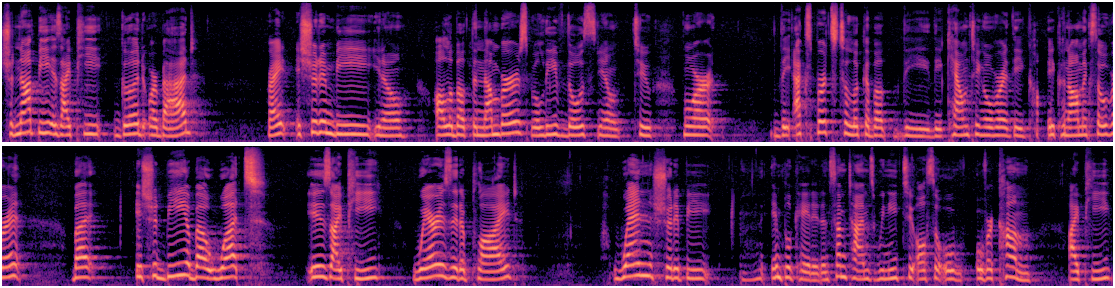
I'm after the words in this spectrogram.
should not be is IP good or bad, right? It shouldn't be, you know, all about the numbers. We'll leave those, you know, to more the experts to look about the, the accounting over it, the economics over it. But it should be about what is IP, where is it applied, when should it be implicated. And sometimes we need to also overcome IP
